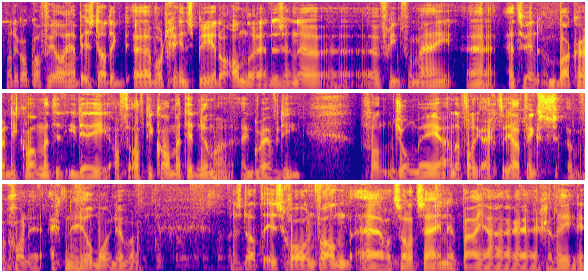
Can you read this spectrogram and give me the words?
wat ik ook wel veel heb, is dat ik eh, word geïnspireerd door anderen. Dus een, eh, eh, een vriend van mij, eh, Edwin Bakker, die kwam met dit idee, of, of die kwam met dit nummer, Gravity, van John Mayer. En dat vond ik echt, ja, vind ik gewoon echt een heel mooi nummer. Dus dat is gewoon van, eh, wat zal het zijn, een paar jaar eh, geleden.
